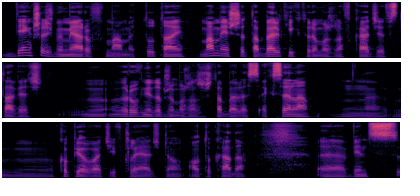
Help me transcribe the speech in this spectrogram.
Większość wymiarów mamy tutaj. Mamy jeszcze tabelki, które można w CADzie wstawiać. Równie dobrze można też tabelę z Excela kopiować i wklejać do AutoCADa. E, więc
